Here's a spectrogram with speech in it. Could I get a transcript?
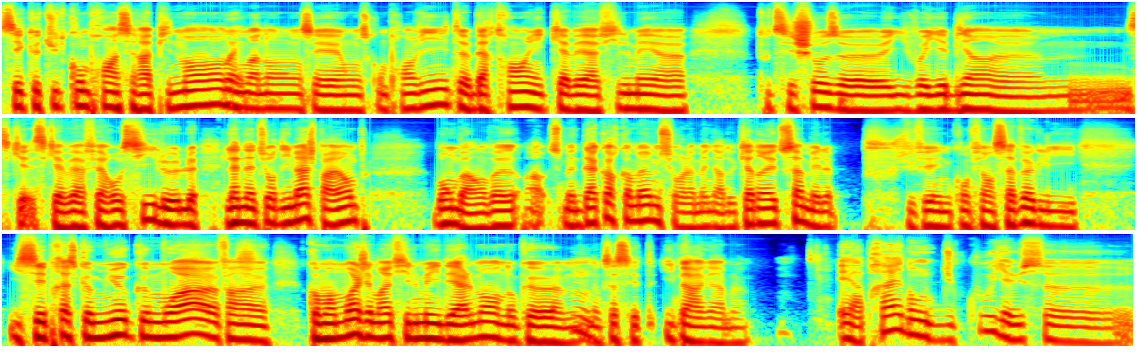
c'est que tu te comprends assez rapidement. Ouais. Nous, maintenant, on, se comprend vite. Bertrand, il- qui avait à filmer euh, toutes ces choses, euh, il voyait bien euh, ce qu'il y a- ce qu'il y avait à faire aussi. Le- le- la nature d'image, par exemple, bon, bah, on va euh, se mettre d'accord quand même sur la manière de cadrer et tout ça, mais là, pff, je lui fais une confiance aveugle. Il, il sait presque mieux que moi, enfin, comment moi j'aimerais filmer idéalement. Donc, euh, Mm. donc ça, c'est hyper agréable. Et après, donc, du coup, il y a eu ce.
